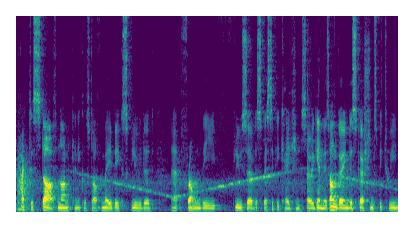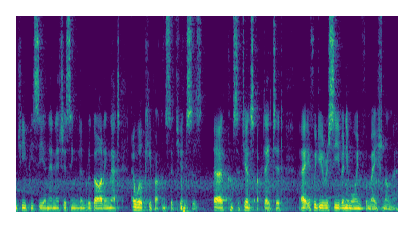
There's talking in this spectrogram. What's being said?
practice staff, non-clinical staff, may be excluded uh, from the flu service specification. So again, there's ongoing discussions between GPC and NHS England regarding that, and we'll keep our constituents uh, constituents updated uh, if we do receive any more information on that.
